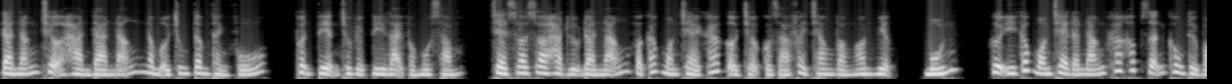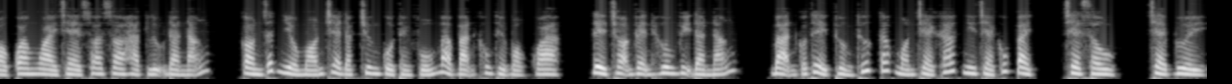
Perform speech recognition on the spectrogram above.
Đà Nẵng chợ Hàn Đà Nẵng nằm ở trung tâm thành phố, thuận tiện cho việc đi lại và mua sắm. Chè xoa xoa hạt lựu Đà Nẵng và các món chè khác ở chợ có giá phải chăng và ngon miệng. 4. Gợi ý các món chè Đà Nẵng khác hấp dẫn không thể bỏ qua ngoài chè xoa xoa hạt lựu Đà Nẵng, còn rất nhiều món chè đặc trưng của thành phố mà bạn không thể bỏ qua. Để chọn vẹn hương vị Đà Nẵng, bạn có thể thưởng thức các món chè khác như chè khúc bạch, chè sầu, chè bưởi,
